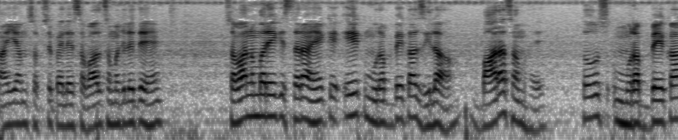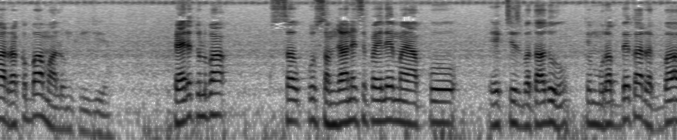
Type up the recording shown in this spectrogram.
ताकि हम सबसे पहले सवाल समझ लेते हैं। सवाल नंबर एक इस तरह है कि एक मुरबे का ज़िला बारह सम है तो उस मुरबे का रकबा मालूम कीजिए। प्यारे तलबा, सब कुछ समझाने से पहले मैं आपको एक चीज़ बता दूँ कि मुरबे का रकबा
